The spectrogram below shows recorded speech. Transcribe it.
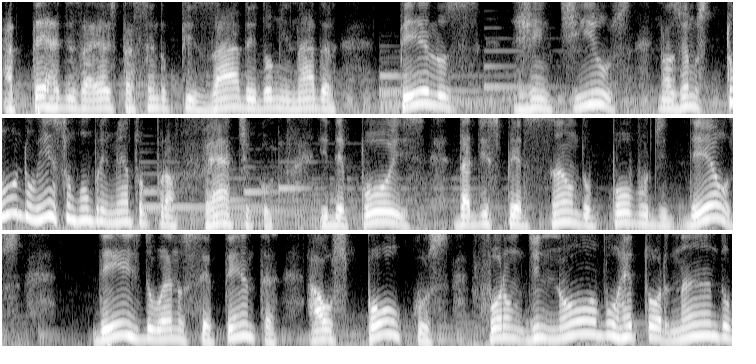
a terra de Israel está sendo pisada e dominada pelos gentios, nós vemos tudo isso um cumprimento profético e depois da dispersão do povo de Deus, desde o ano 70, aos poucos foram de novo retornando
